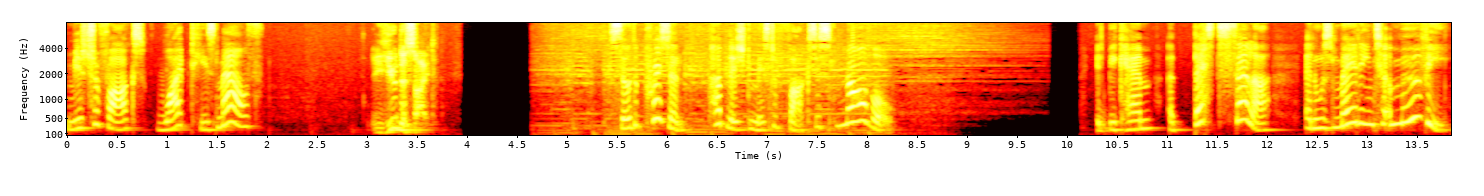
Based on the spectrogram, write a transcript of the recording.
Mr. Fox wiped his mouth. You decide. So the prison published Mr. Fox's novel. It became a bestseller and was made into a movie.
